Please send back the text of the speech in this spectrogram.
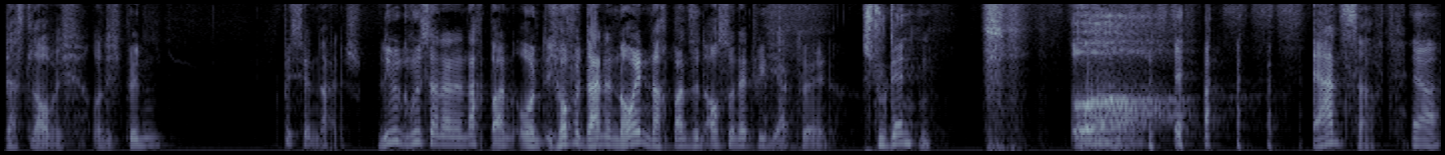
das glaube ich. Und ich bin ein bisschen neidisch. Liebe Grüße an deine Nachbarn und ich hoffe, deine neuen Nachbarn sind auch so nett wie die aktuellen. Studenten. Ernsthaft. Ja.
